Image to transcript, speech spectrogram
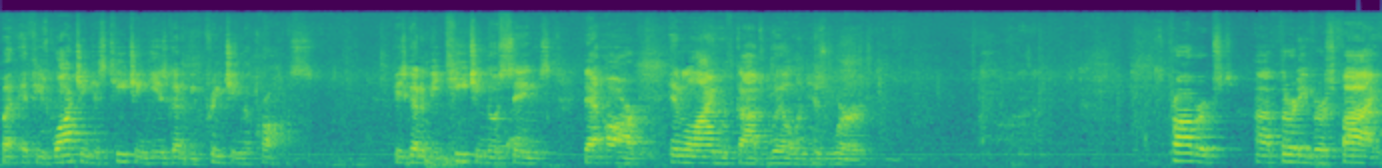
But if he's watching his teaching, he is going to be preaching the cross. He's going to be teaching those things that are in line with God's will and His Word. Proverbs uh, 30, verse 5.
